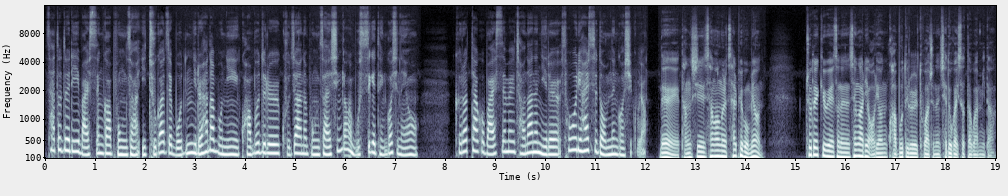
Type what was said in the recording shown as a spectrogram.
사도들이 말씀과 봉사 이 두 가지 모든 일을 하다 보니 과부들을 구제하는 봉사에 신경을 못 쓰게 된 것이네요. 그렇다고 말씀을 전하는 일을 소홀히 할 수도 없는 것이고요. 네, 당시 상황을 살펴보면 초대교회에서는 생활이 어려운 과부들을 도와주는 제도가 있었다고 합니다.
